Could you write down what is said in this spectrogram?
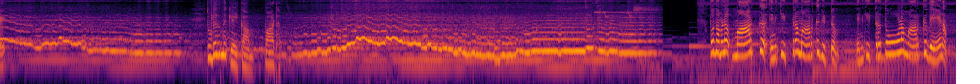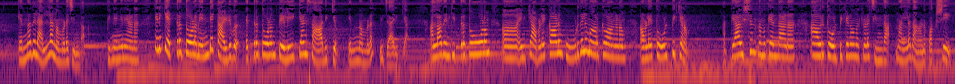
കേൾക്കാം പാഠം. അപ്പോൾ നമ്മൾ മാർക്ക് എനിക്ക് ഇത്ര മാർക്ക് കിട്ടും എനിക്ക് ഇത്രത്തോളം മാർക്ക് വേണം എന്നതിലല്ല നമ്മുടെ ചിന്ത. പിന്നെ എങ്ങനെയാണ്? എനിക്ക് എത്രത്തോളം എന്റെ കഴിവ് എത്രത്തോളം തെളിയിക്കാൻ സാധിക്കും എന്ന് നമ്മൾ വിചാരിക്കുക. അല്ലാതെ എനിക്ക് ഇത്രത്തോളം എനിക്ക് അവളെക്കാളും കൂടുതൽ മാർക്ക് വാങ്ങണം അവളെ തോൽപ്പിക്കണം അത്യാവശ്യം നമുക്ക് എന്താണ് ആ ഒരു തോൽപ്പിക്കണമെന്നൊക്കെയുള്ള ചിന്ത നല്ലതാണ്. പക്ഷേ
